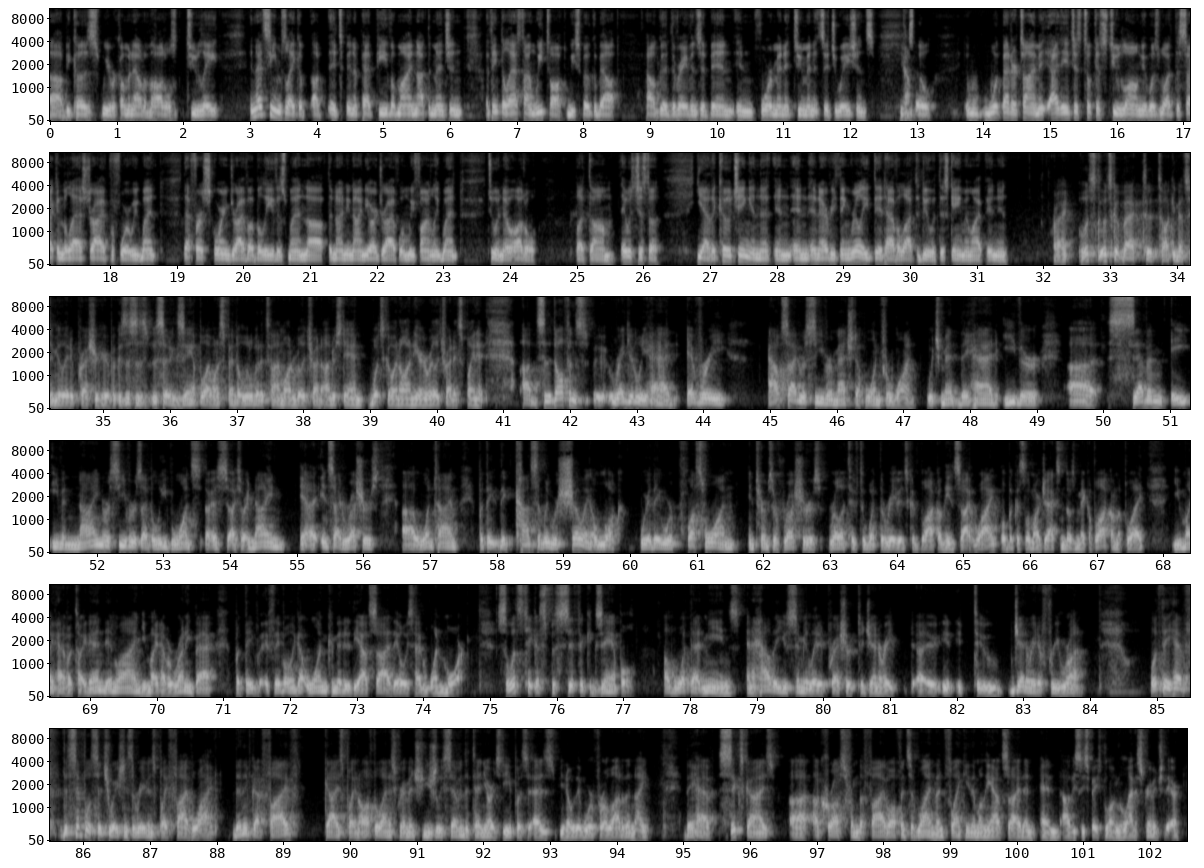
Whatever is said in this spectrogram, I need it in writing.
uh, because we were coming out of the huddles too late, and that seems like a, a, it's been a pet peeve of mine. Not to mention, I think the last time we talked, we spoke about how good the Ravens have been in four minute, two minute situations. Yeah. So what better time? It, it just took us too long. It was what the second to last drive before we went. That first scoring drive, I believe, is when uh, the 99 yard drive when we finally went to a no huddle. But um, it was just a yeah, the coaching and the and, and and everything really did have a lot to do with this game, in my opinion. Right. Let's let's go back to talking about simulated pressure here because this is this is an example I want to spend a little bit of time on, really trying to understand what's going on here and really trying to explain it. Um, so the Dolphins regularly had every outside receiver matched up one for one, which meant they had either uh, seven, eight, even nine receivers, I believe, once. Uh, sorry, nine uh, inside rushers uh, one time, but they, they constantly were showing a look where they were plus one in terms of rushers relative to what the Ravens could block on the inside. Why? Well, because Lamar Jackson doesn't make a block on the play. You might have a tight end in line, you might have a running back, but they've, if they've only got one committed to the outside, they always had one more. So let's take a specific example of what that means and how they use simulated pressure to generate uh, to generate a free run. Well, if they have the simplest situation is the Ravens play five wide, then they've got five guys playing off the line of scrimmage, usually seven to ten yards deep, as, as you know they were for a lot of the night. They have six guys uh, across from the five offensive linemen, flanking them on the outside, and and obviously spaced along the line of scrimmage there.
